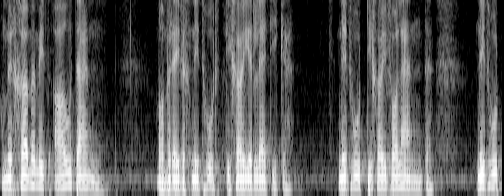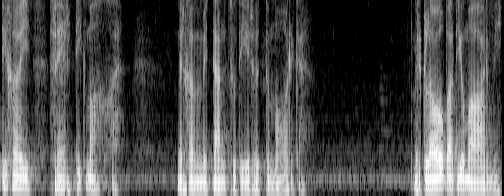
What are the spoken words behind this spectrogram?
Und wir kommen mit all dem, was wir einfach nicht hurtig erledigen können, nicht hurtig vollenden nicht hurtig fertig machen. Wir kommen mit dem zu dir heute Morgen. Wir glauben an die Umarmung.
